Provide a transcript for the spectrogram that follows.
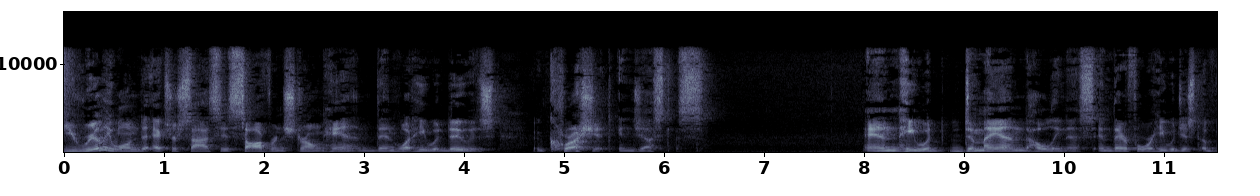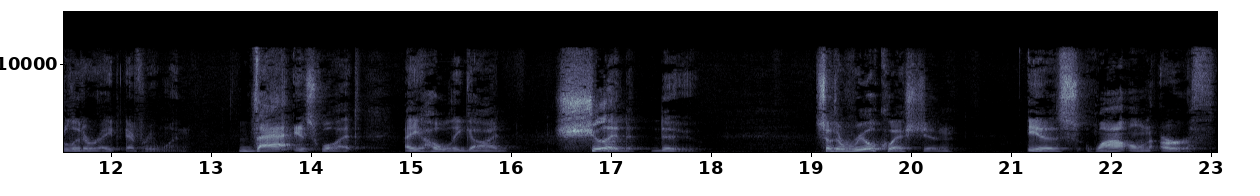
you really wanted to exercise His sovereign strong hand, then what He would do is crush it in justice and he would demand holiness, and therefore he would just obliterate everyone. That is what a holy God should do. So the real question is why on earth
